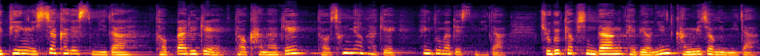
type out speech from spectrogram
브리핑 시작하겠습니다. 더 빠르게, 더 강하게, 더 선명하게 행동하겠습니다. 조국혁신당 대변인 강미정입니다.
